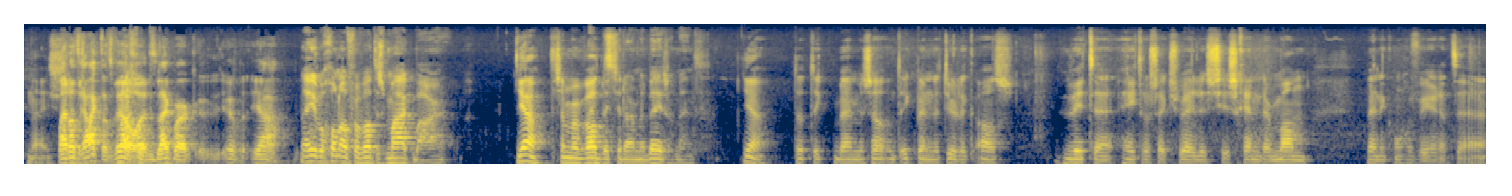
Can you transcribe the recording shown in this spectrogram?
Nice. Maar dat raakt dat wel. En blijkbaar, eh, ja. Nee, je begon over wat is maakbaar. ja, zeg maar En wat... dat je daarmee bezig bent. Ja, dat ik bij mezelf... Want ik ben natuurlijk als witte, heteroseksuele, cisgender man ben ik ongeveer het, uh, het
